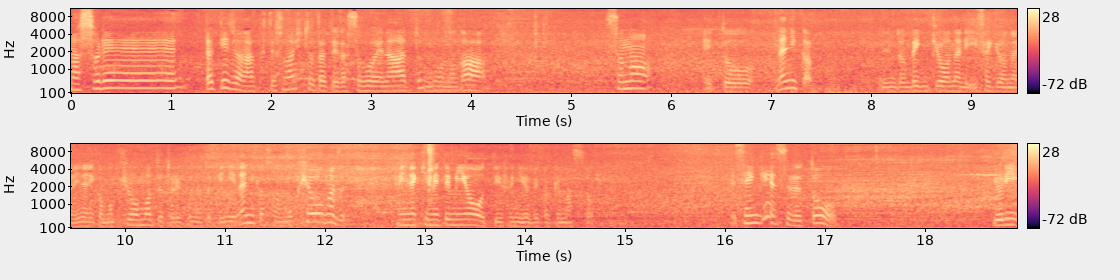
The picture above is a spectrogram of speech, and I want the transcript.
まあそれだけじゃなくてその人たちがすごいなと思うのがそのえっと、何か勉強なり作業なり何か目標を持って取り組む時に何かその目標をまずみんな決めてみようっていうふうに呼びかけますと。宣言するとより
